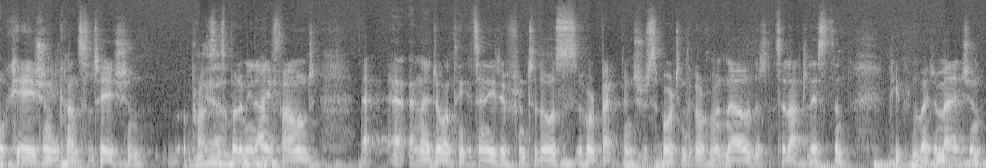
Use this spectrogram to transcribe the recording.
occasional consultation process Yeah. but I mean I found and I don't think it's any different to those who are backbenchers supporting the government now that it's a lot less than people might imagine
